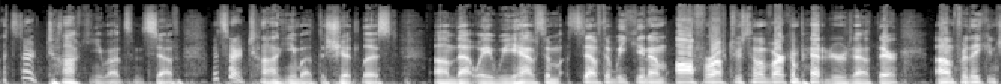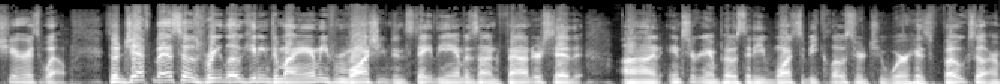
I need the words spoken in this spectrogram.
let's start talking about some stuff. Let's start talking about the shit list. Um, that way, we have some stuff that we can um, offer up to some of our competitors out there um, for they can share as well. So, Jeff Bezos relocating to Miami from Washington State. The Amazon founder said on Instagram post that he wants to be closer to where his folks are,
